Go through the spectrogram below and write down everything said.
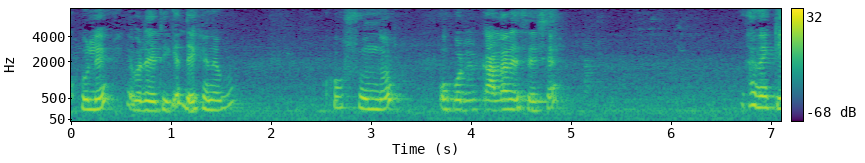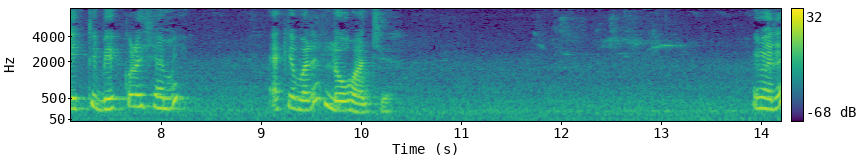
খুলে এবারে এটিকে দেখে নেব। খুব সুন্দর ওপরের কালার এসেছে। এখানে কেকটি বেক করেছি আমি, একেবারে লো আঁচে। এবারে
